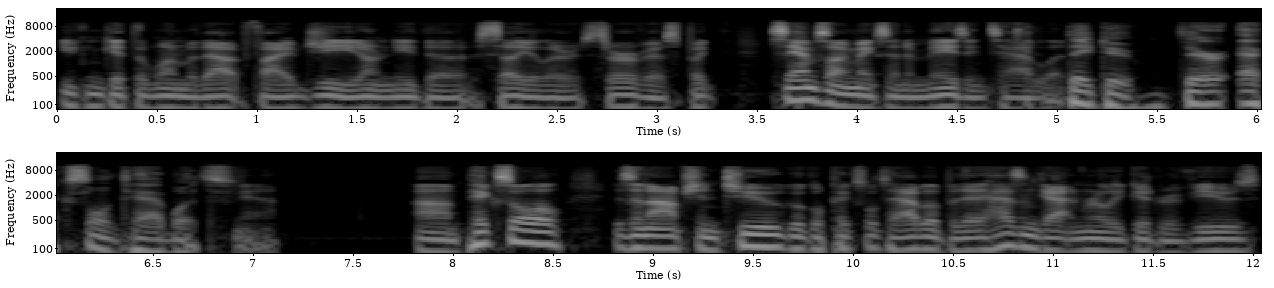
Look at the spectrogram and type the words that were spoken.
you can get the one without 5G. You don't need the cellular service, but Samsung makes an amazing tablet. They do. They're excellent tablets. Yeah. Um, Pixel is an option too, Google Pixel tablet, but it hasn't gotten really good reviews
